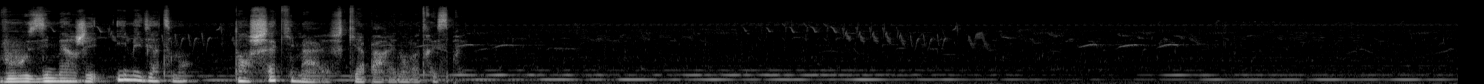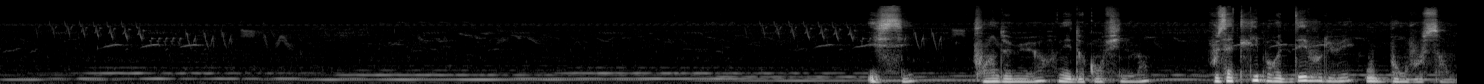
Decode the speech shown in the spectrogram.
Vous vous immergez immédiatement dans chaque image qui apparaît dans votre esprit. Ici, point de mur ni de confinement, vous êtes libre d'évoluer où bon vous semble.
